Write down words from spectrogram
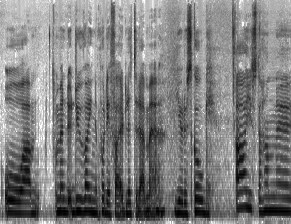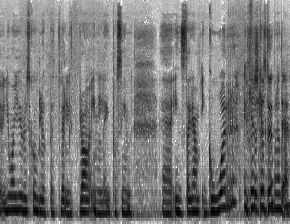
Och, men du, du var inne på det förut lite där med Mm. Jureskog. Ja, just det. Han, eh, Johan Jureskog la upp ett väldigt bra inlägg på sin eh, Instagram igår. Du kanske kan ta upp det?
